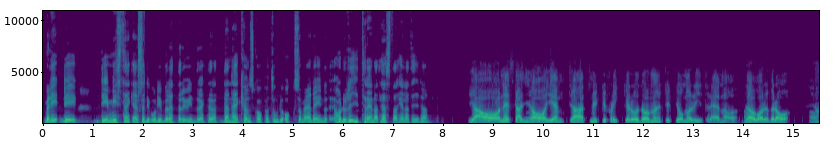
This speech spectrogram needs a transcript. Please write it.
Men det, det, det misstänker jag, alltså det, och det berättade du indirekt, här, att den här kunskapen tog du också med dig in. Har du ridtränat hästar hela tiden? Ja, nästan ja, jämt. Jag har haft mycket flickor och de tyckte om att ridträna och det Ja. har varit bra. Ja.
